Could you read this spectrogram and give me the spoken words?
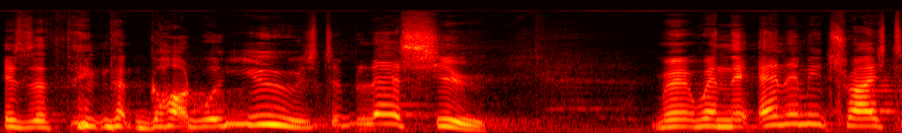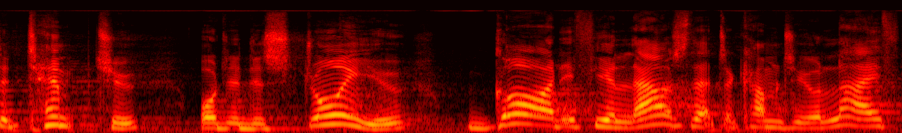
is a thing that God will use to bless you. When the enemy tries to tempt you, or to destroy you, God, if He allows that to come into your life,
